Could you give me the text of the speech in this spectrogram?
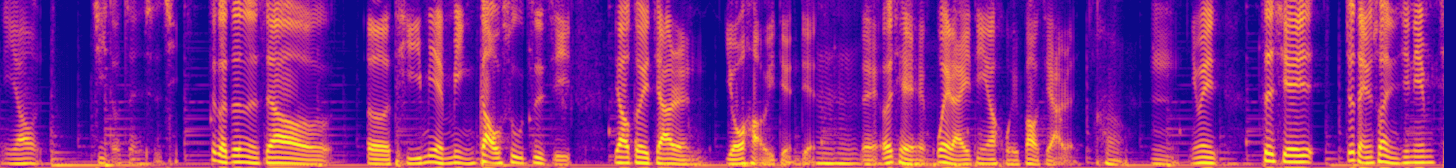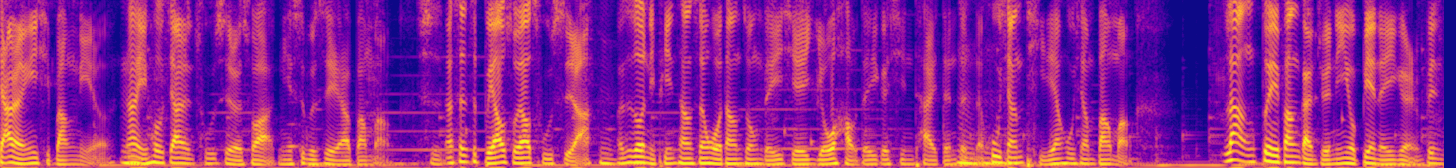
你要记得这件事情。这个真的是要呃提面命，告诉自己要对家人友好一点点。嗯哼，对，而且未来一定要回报家人。哼，嗯，因为这些就等于说你今天家人一起帮你了，嗯那以后家人出事了，说啊，你是不是也要帮忙？是，那甚至不要说要出事啊，嗯而是说你平常生活当中的一些友好的一个心态等等的，互相体谅、互相帮忙，让对方感觉你有变了一个人，变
